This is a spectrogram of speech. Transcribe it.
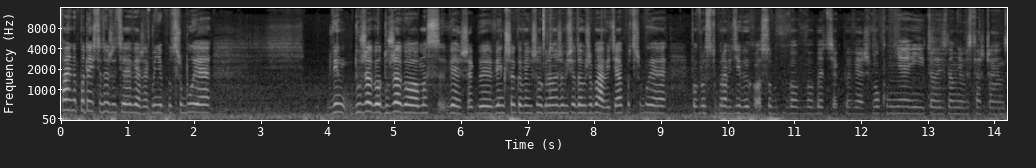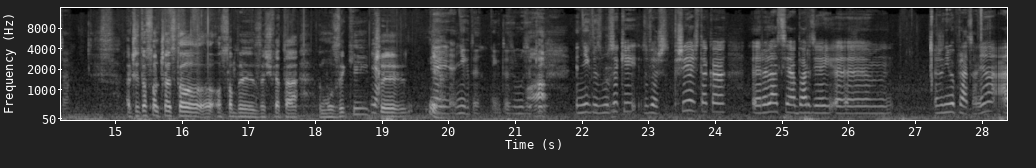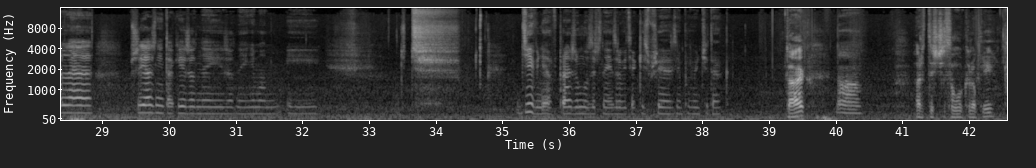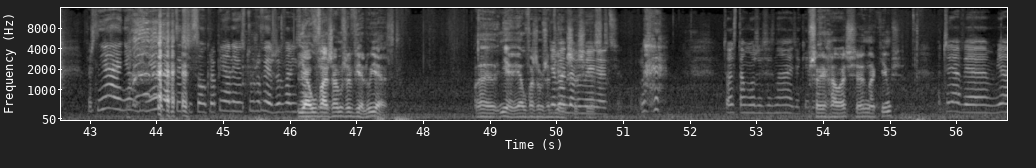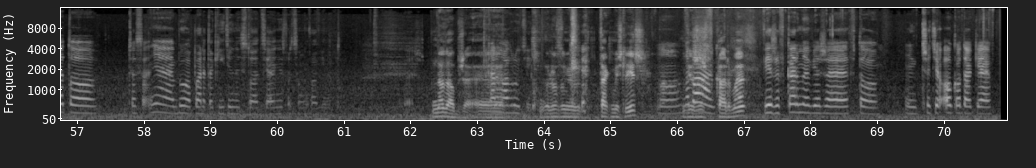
fajne podejście do życia, wiesz, jakby nie potrzebuję dużego, dużego, mas, wiesz, jakby większego, większego grona, żeby się dobrze bawić. Ja potrzebuję po prostu prawdziwych osób wo, wobec, jakby, wiesz, wokół mnie i to jest dla mnie wystarczające. A czy to są często osoby ze świata muzyki, Nie. czy Nie, nie, nie nigdy, nigdy z muzyki. A, Nigdy z muzyki, wiesz, przyjaźń taka e, relacja bardziej, em, że niby praca, nie? Ale przyjaźni takiej żadnej, żadnej nie mam i dziwnie w branży muzycznej zrobić jakieś przyjaźnie, powiem Ci tak. tak? No, Artyści są okropni. wiesz, nie, nie, nie że artyści są okropni, ale jest dużo, wiesz, rywalizacji. Ja uważam, że wielu jest. E, nie, ja uważam, że Nie będę większość wymieniać. jest. Coś tam może się znajdzie kiedyś. Przejechałaś się na kimś? Znaczy ja wiem, ja to czasem, nie, była parę takich dziwnych sytuacji, ale nie zwracam uwagi na to. Wiesz, No dobrze. e, karma wróci. Rozumiem, tak myślisz? No, na Wierzysz w bank. karmę? Wierzę w karmę, wierzę w to mm, trzecie oko takie,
